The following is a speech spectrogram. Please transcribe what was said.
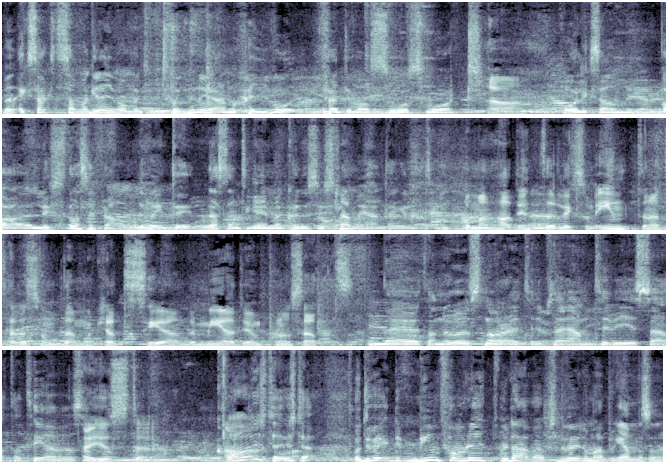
Men exakt samma grej var man liksom tvungen att göra med skivor för att det var så svårt Ja. att liksom bara lyssna sig fram. Det var inte, nästan inte grejer man kunde syssla med helt enkelt. Och man hade inte liksom internet heller som demokratiserande medium på något sätt. Nej, utan det var snarare typ så här MTV, ZTV. Ja, just det. Ja, just det. Just det. Och det var, det, min favorit med det där var, det var ju de här programmen som,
